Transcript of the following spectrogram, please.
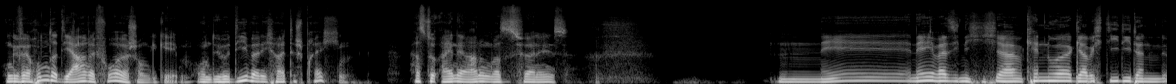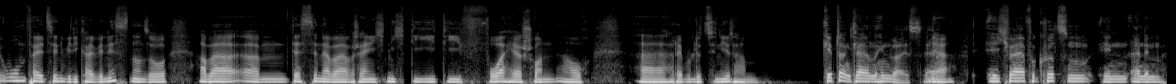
ungefähr 100 Jahre vorher schon gegeben. Und über die werde ich heute sprechen. Hast du eine Ahnung, was es für eine ist? Nee, nee, weiß ich nicht. Ich äh, kenne nur, glaube ich, die, die dann im Umfeld sind, wie die Calvinisten und so. Aber ähm, das sind aber wahrscheinlich nicht die, die vorher schon auch äh, revolutioniert haben. Gebe da einen kleinen Hinweis. Ja. ja. Ich war ja vor kurzem in einem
